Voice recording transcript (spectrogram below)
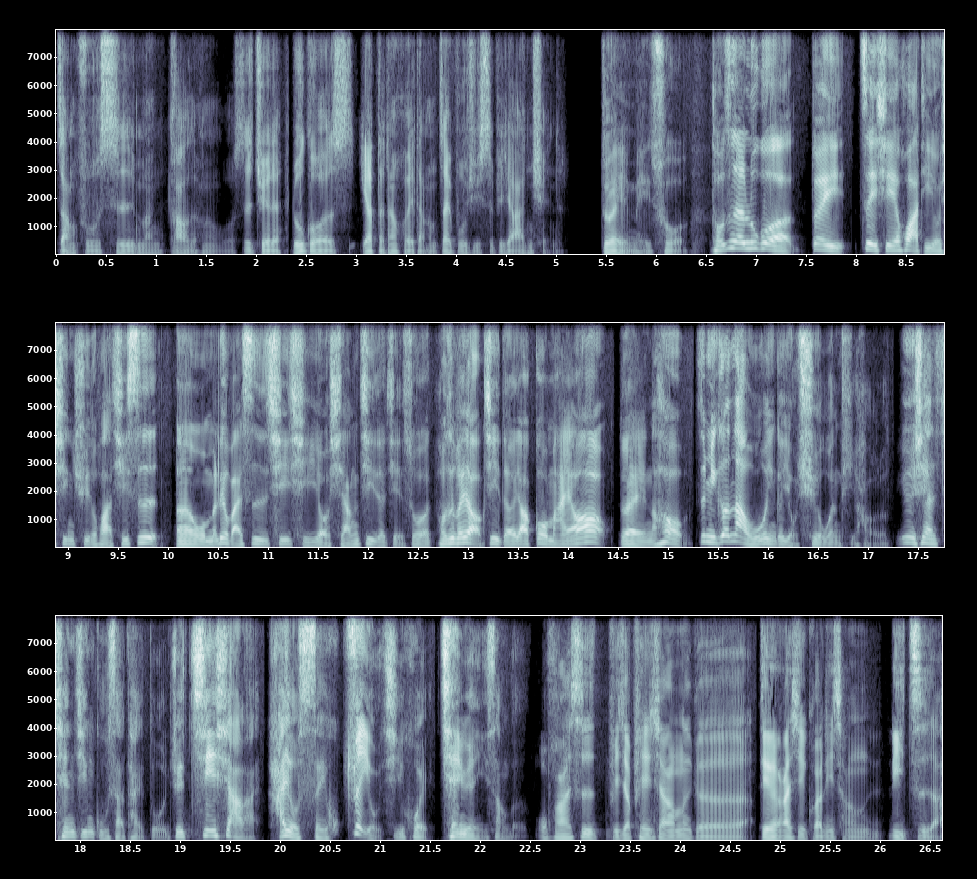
涨幅是蛮高的，我是觉得如果是要等它回档再布局是比较安全的。对，没错。投资人如果对这些话题有兴趣的话，其实呃，我们六百四十七期有详细的解说，投资朋友记得要购买哦。对，然后志明哥，那我问一个有趣的问题好了，因为现在千金股实在太多，觉得接下来还有谁最有机会千元以上的？我还是比较偏向那个电源 IC 管理厂立志啊，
